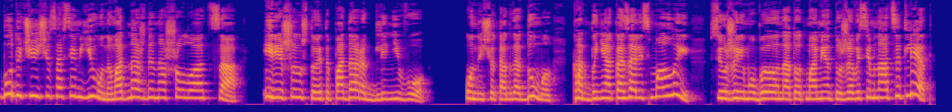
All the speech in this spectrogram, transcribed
будучи еще совсем юным, однажды нашел у отца и решил, что это подарок для него. Он еще тогда думал, как бы не оказались малы, все же ему было на тот момент уже восемнадцать лет.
